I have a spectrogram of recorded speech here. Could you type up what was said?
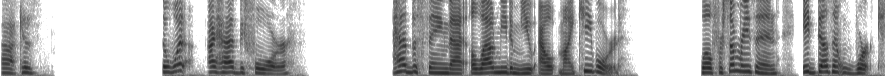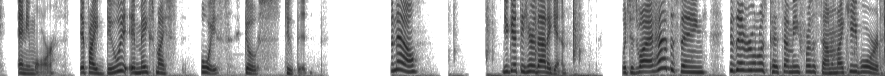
Ah, because. So, what I had before, I had this thing that allowed me to mute out my keyboard. Well, for some reason, it doesn't work anymore. If I do it, it makes my voice go stupid. So now, you get to hear that again. Which is why I had the thing, because everyone was pissed at me for the sound of my keyboard.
